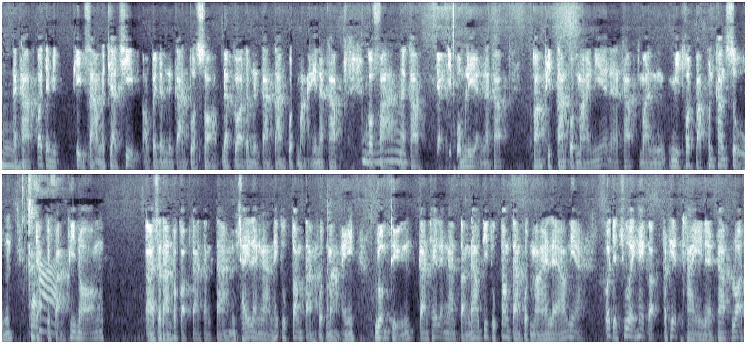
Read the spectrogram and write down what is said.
อืมนะครับ ก็จะมีทีมสามวิชาชีพออกไปดำเนินการตรวจสอบ แล้วก็ดำเนินการตามกฎหมายนะครับ ก็ฝากนะครับ อย่างที่ผมเรียนนะครับ ความผิดตามกฎหมายนี้นะครับ มันมีโทษปรับค่อนข้างสูงครับอยากจะฝากพี่น้องอ่าสถานประกอบการต่างๆ ใช้แรงงานให้ถูกต้องตามกฎหมาย รวมถึงการใช้แรงงานต่างด้าวที่ถูกต้องตามกฎหมายแล้วเนี่ยก็จะช่วยให้กับประเทศไทยเนยครับ รอด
